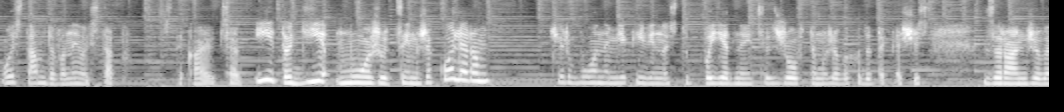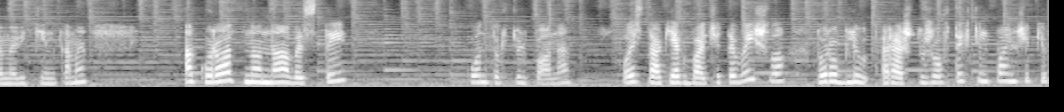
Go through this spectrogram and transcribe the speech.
ось там, де вони ось так стикаються. І тоді можу цим же кольором червоним, який він ось тут поєднується з жовтим, уже виходить таке щось з оранжевими відтінками. Акуратно навести контур тюльпана. Ось так, як бачите, вийшло. Пороблю решту жовтих тюльпанчиків.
